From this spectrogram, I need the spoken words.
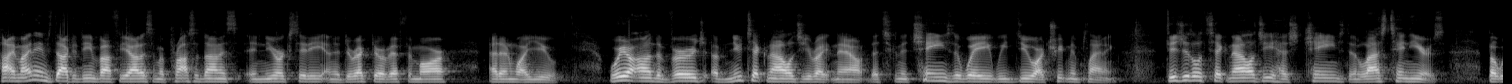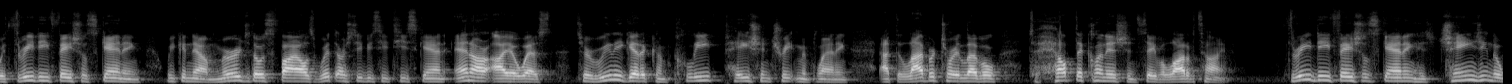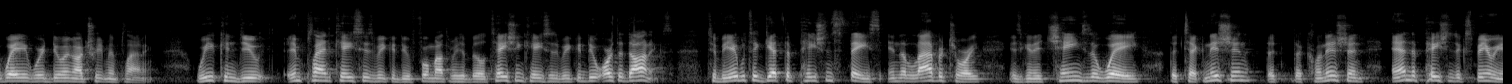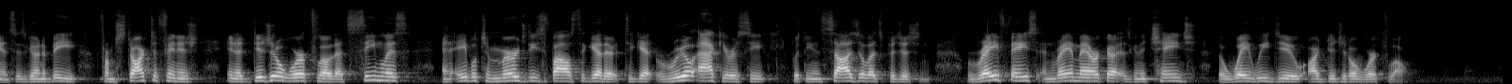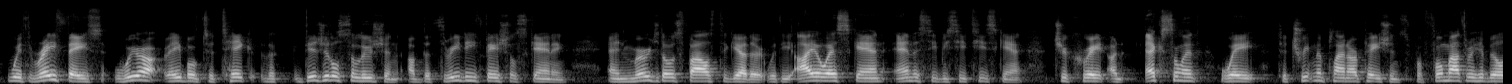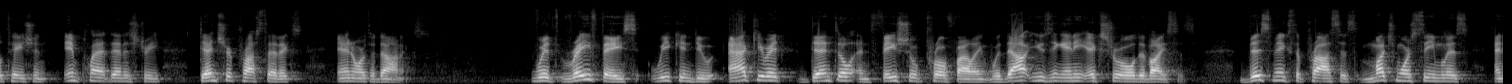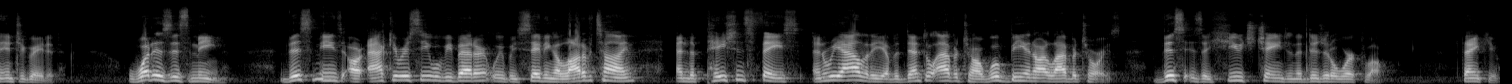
Hi, my name is Dr. Dean Vafiadis. I'm a prosthodontist in New York City and the director of FMR at NYU. We are on the verge of new technology right now that's going to change the way we do our treatment planning. Digital technology has changed in the last 10 years, but with 3D facial scanning, we can now merge those files with our CBCT scan and our iOS to really get a complete patient treatment planning at the laboratory level to help the clinician save a lot of time. 3D facial scanning is changing the way we're doing our treatment planning. We can do implant cases, we can do full mouth rehabilitation cases, we can do orthodontics. To be able to get the patient's face in the laboratory is going to change the way the technician, the, the clinician, and the patient's experience is going to be from start to finish in a digital workflow that's seamless and able to merge these files together to get real accuracy with the edge position. RayFace and RayAmerica is going to change the way we do our digital workflow. With RayFace, we are able to take the digital solution of the 3D facial scanning and merge those files together with the iOS scan and the CBCT scan to create an excellent way to treatment plan our patients for full mouth rehabilitation, implant dentistry, denture prosthetics, and orthodontics. With RayFace, we can do accurate dental and facial profiling without using any extra devices. This makes the process much more seamless and integrated. What does this mean? This means our accuracy will be better, we'll be saving a lot of time, and the patient's face and reality of the dental avatar will be in our laboratories. This is a huge change in the digital workflow. Thank you.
